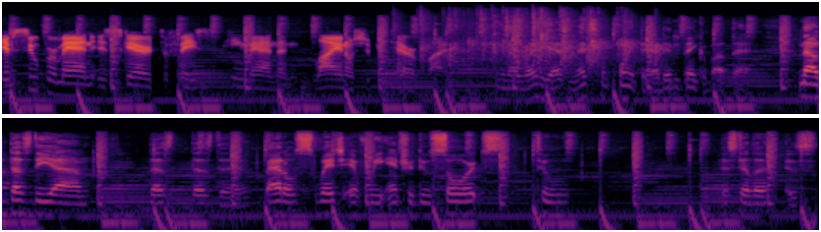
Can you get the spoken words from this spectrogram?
if Superman is scared to face He-Man, then Lion-O should be terrified. You know what? He has an excellent point there. I didn't think about that. Now, does the um, does does the battle switch if we introduce swords to? It's still a is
